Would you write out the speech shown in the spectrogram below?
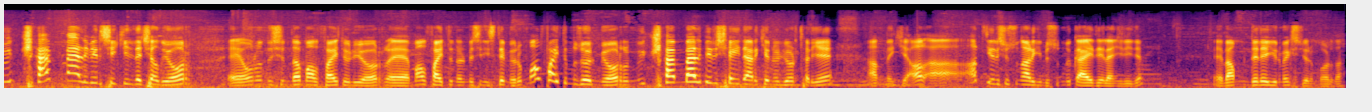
mükemmel bir şekilde çalıyor. Ee, onun dışında Malphite ölüyor. Ee, Malphite'ın ölmesini istemiyorum. Malphite'ımız ölmüyor. Mükemmel bir şey derken ölüyor Tariye. Andaki at yarışı sunar gibi sunduk. Gayet eğlenceliydi. Ee, ben bu deliğe yürümek istiyorum bu arada.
